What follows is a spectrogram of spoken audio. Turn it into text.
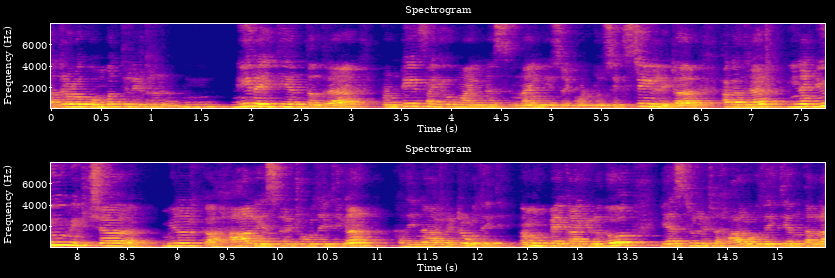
ಅದರೊಳಗೆ ಒಂಬತ್ತು ಲೀಟರ್ ನೀರು ಐತಿ ಅಂತಂದ್ರೆ twenty five minus nine is equal to sixteen litre ಹಾಗಾದ್ರೆ ಇನ್ನು ನ್ಯೂ ಮಿಕ್ಸ್ಚರ್ ಮಿಲ್ಕ್ ಹಾಲು ಎಷ್ಟು ಲೀಟರ್ ಉಳಿದೈತಿ ಈಗ? ಹದಿನಾರು ಲೀಟರ್ ಉಳಿದೈತಿ. ನಮಗೆ ಬೇಕಾಗಿರೋದು ಎಷ್ಟು ಲೀಟರ್ ಹಾಲು ಉಳಿದೈತಿ ಅಂತಲ್ಲ?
